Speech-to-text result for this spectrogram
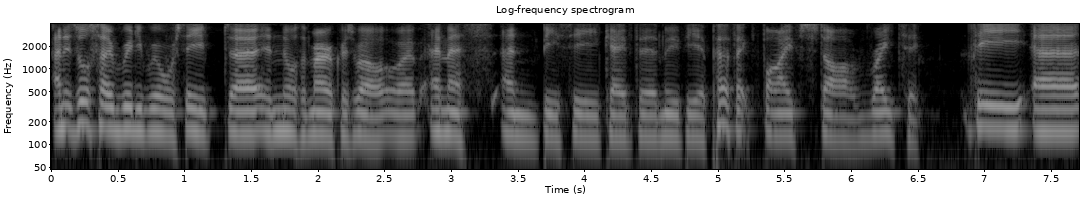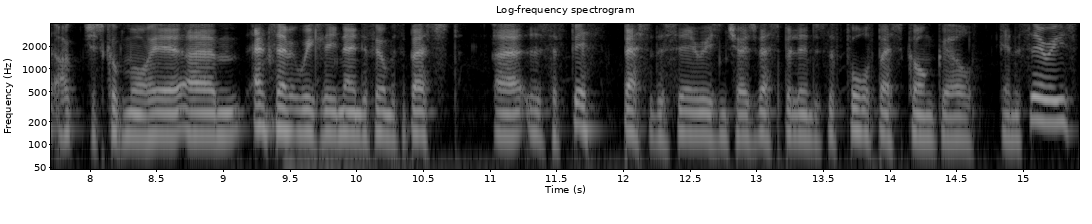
And it's also really well received uh, in North America as well. Where MSNBC gave the movie a perfect five star rating. The uh, just a couple more here. Um, Entertainment Weekly named the film as the best. Uh, as the fifth best of the series and chose Vesper Lynd as the fourth best Bond Girl in the series.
